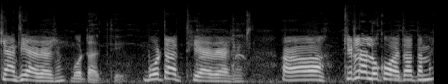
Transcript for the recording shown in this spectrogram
ક્યાંથી આવ્યા છો? બોટાદથી. બોટાદથી આવ્યા છો. કેટલા લોકો હતા તમે?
